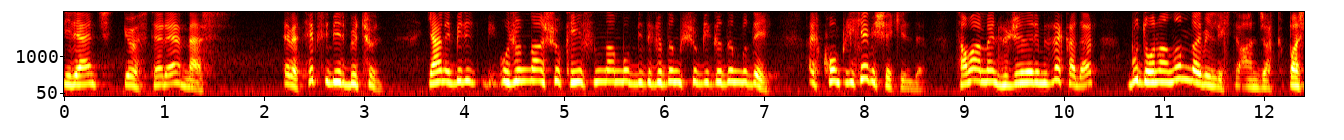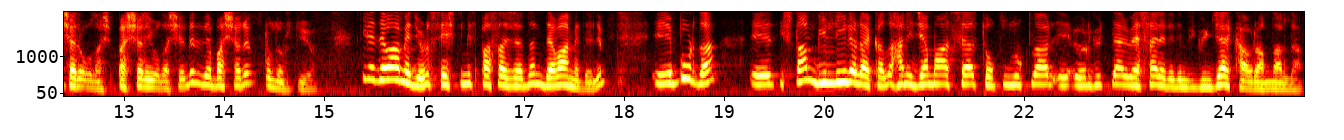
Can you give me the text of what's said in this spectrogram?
direnç gösteremez. Evet hepsi bir bütün. Yani bir, bir ucundan şu kıyısından bu bir gıdım şu bir gıdım bu değil. Hayır, komplike bir şekilde tamamen hücrelerimize kadar bu donanımla birlikte ancak başarı ulaş, başarıya ulaşabilir ve başarı olur diyor. Yine devam ediyoruz. Seçtiğimiz pasajlardan devam edelim. Ee, burada e, İslam birliği ile alakalı hani cemaatsel topluluklar, e, örgütler vesaire dediğimiz güncel kavramlarla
